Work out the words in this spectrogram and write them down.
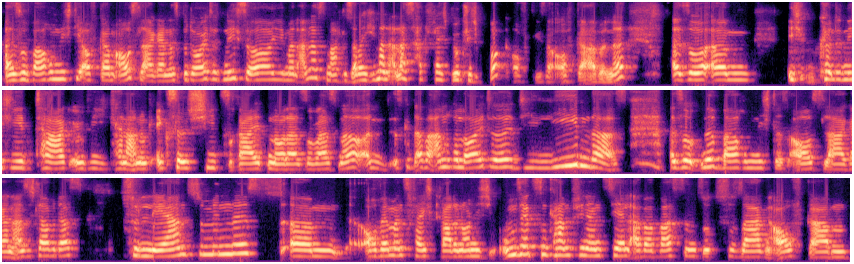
Also warum nicht die Aufgaben auslagern? Das bedeutet nicht so, oh, jemand anders macht es, aber jemand anders hat vielleicht wirklich Bock auf diese Aufgabe. Ne? Also ähm, ich könnte nicht jeden Tag irgendwie, keine Ahnung, Excel-Sheets reiten oder sowas. Ne? Und es gibt aber andere Leute, die lieben das. Also ne, warum nicht das auslagern? Also ich glaube, das zu lernen zumindest, ähm, auch wenn man es vielleicht gerade noch nicht umsetzen kann finanziell, aber was sind sozusagen Aufgaben,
